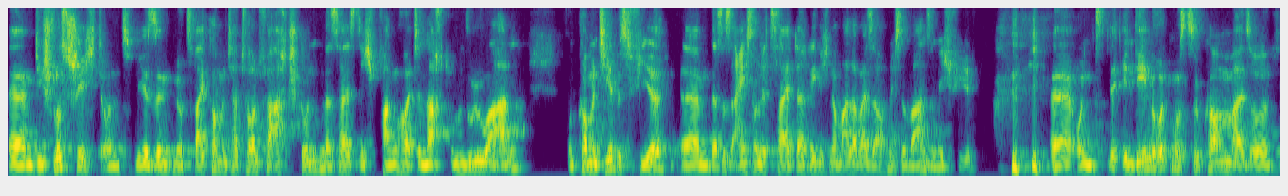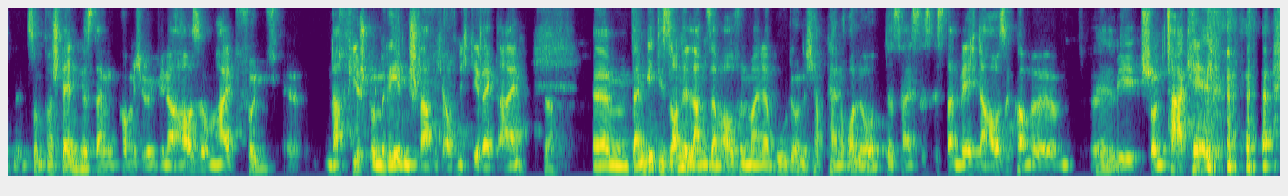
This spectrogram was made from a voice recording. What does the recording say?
ähm, die Schlussschicht und wir sind nur zwei Kommentatoren für acht Stunden. Das heißt, ich fange heute Nacht um 0 Uhr an und kommentiere bis vier. Ähm, das ist eigentlich so eine Zeit, da rede ich normalerweise auch nicht so wahnsinnig viel. äh, und in den Rhythmus zu kommen, also zum Verständnis, dann komme ich irgendwie nach Hause um halb fünf. Äh, nach vier Stunden Reden schlafe ich auch nicht direkt ein. Ja. Ähm, dann geht die Sonne langsam auf in meiner Bude und ich habe kein Rollo. Das heißt, es ist dann, wenn ich nach Hause komme, ähm, irgendwie schon taghell.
